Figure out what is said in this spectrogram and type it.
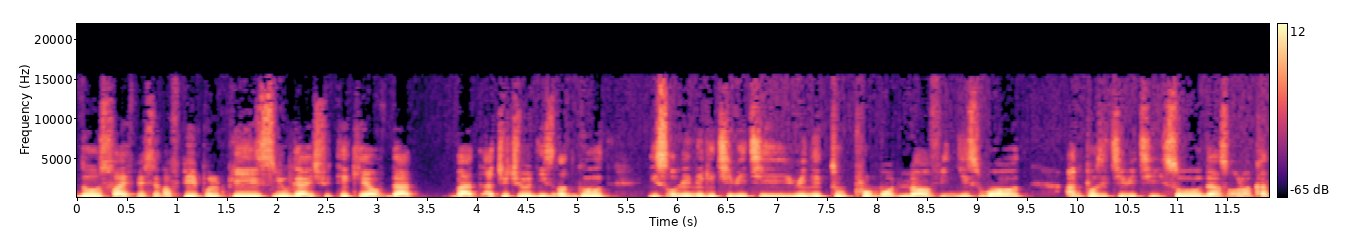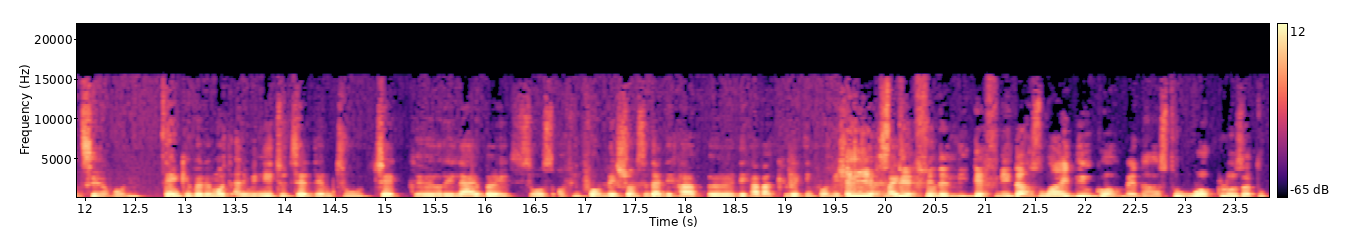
Those five percent of people, please, you guys should take care of that. But attitude is not good. It's only negativity. We need to promote love in this world and positivity. So that's all I can say about it. Thank you very much. And we need to tell them to check a reliable source of information so that they have uh, they have accurate information. Yes, definitely, definitely. That's why the government has to work closer to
